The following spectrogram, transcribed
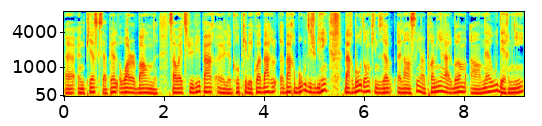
une pièce qui s'appelle Waterbound ça va être suivi par euh, le groupe québécois Barbeau, dis-je bien. Barbeau, donc, qui nous a lancé un premier album en août dernier,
